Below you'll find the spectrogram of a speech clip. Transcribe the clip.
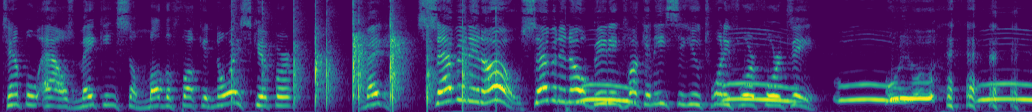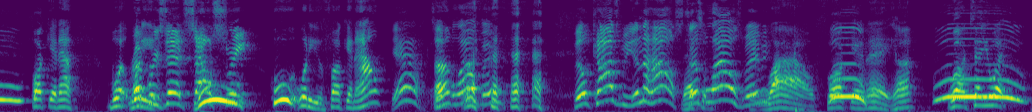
Temple Owls making some motherfucking noise, Skipper. Make seven and zero, seven and zero, beating fucking ECU 24-14. Who do fucking Al. What, what are you- Represent South Who- Street. Who? What are you fucking Al? Yeah, Temple Huh? Owls, baby. Bill Cosby in the house. That's Temple a- Owls, baby. Wow, fucking Woo. a, huh? Well, I'll tell you what.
